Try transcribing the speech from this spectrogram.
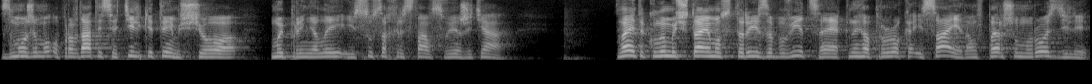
зможемо оправдатися тільки тим, що ми прийняли Ісуса Христа в своє життя. Знаєте, коли ми читаємо старий заповіт, це книга пророка Ісаї, там в першому розділі,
